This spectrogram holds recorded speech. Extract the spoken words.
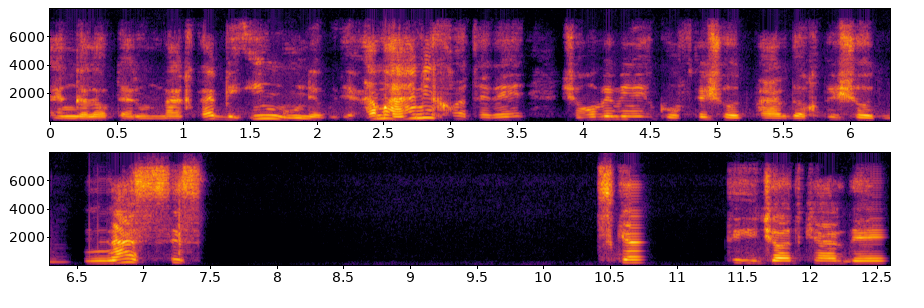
انقلاب در اون مقطع به این گونه بوده. اما همین خاطره شما ببینید گفته شد پرداخته شد. نس ایجاد کرده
